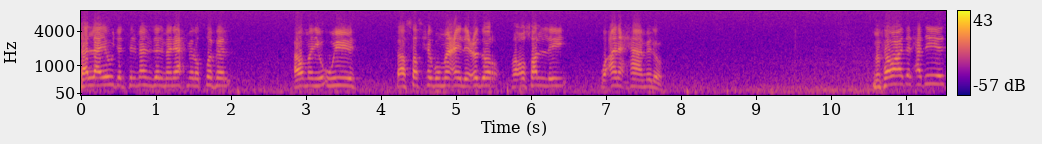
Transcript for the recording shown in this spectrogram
كان لا يوجد في المنزل من يحمل الطفل أو من يؤويه فأستصحب معي لعذر فأصلي وأنا حامله. من فوائد الحديث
